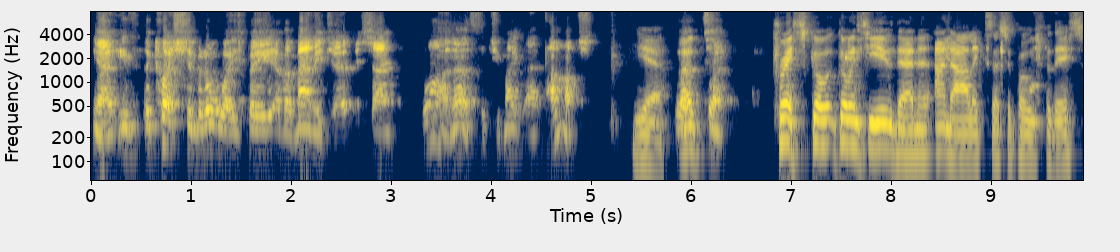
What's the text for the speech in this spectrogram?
you know, if, the question would always be of a manager is saying, "Why on earth did you make that pass?" Yeah. Uh, But uh, Chris, go, going to you then, and Alex, I suppose, for this.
